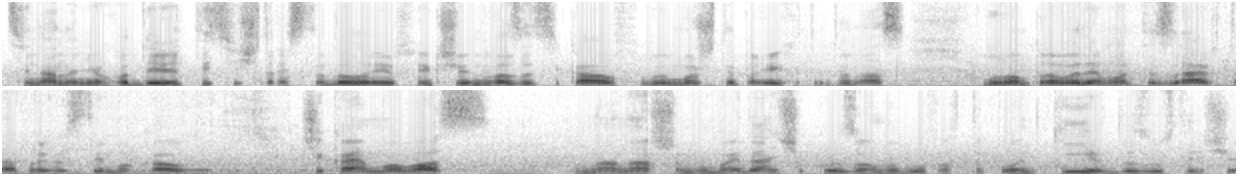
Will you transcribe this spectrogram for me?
Ціна на нього 9300 доларів. Якщо він вас зацікавив, ви можете приїхати до нас. Ми вам проведемо тест-драйв та пригостимо кавою. Чекаємо вас на нашому майданчику. З вами був Автопоінт Київ. До зустрічі!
